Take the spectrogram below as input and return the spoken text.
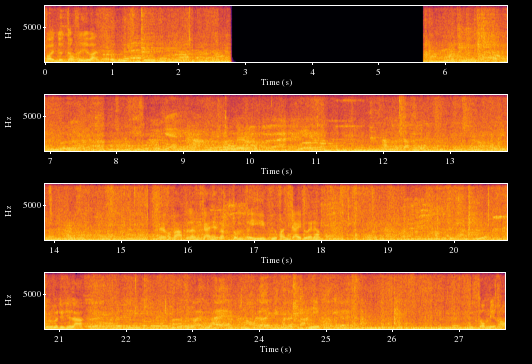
ก่อนหยุดต้องสี่วันแยะหาตรงแดงครับทำจับผมแล้วก็ฝากเป็นกำลังใจให้กับสมศรีพี่ขวัญใจด้วยนะครับ คุณสวัสดีที่รัก นี่พี่ส้มนี่เขา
